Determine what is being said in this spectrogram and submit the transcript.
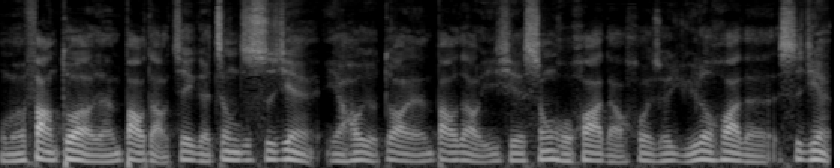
我们放多少人报道这个政治事件，然后有多少人报道一些生活化的或者说娱乐化的事件。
